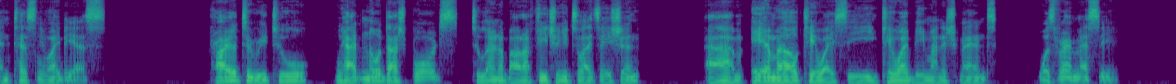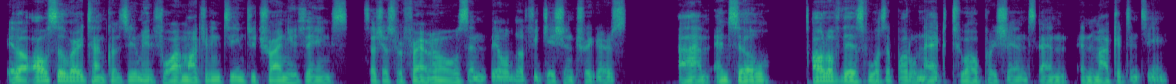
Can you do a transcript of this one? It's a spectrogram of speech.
and test new ideas. Prior to Retool, we had no dashboards to learn about our feature utilization. Um, AML, KYC, KYB management was very messy. It was also very time consuming for our marketing team to try new things, such as referrals and build notification triggers. Um, and so all of this was a bottleneck to our operations and, and marketing team.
